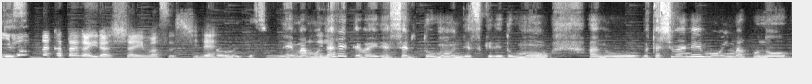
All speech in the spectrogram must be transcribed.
す、いろんな方がいらっしゃいますしね。そうですよね。まあもう慣れてはいらっしゃると思うんですけれども、あの、私はね、もう今この、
